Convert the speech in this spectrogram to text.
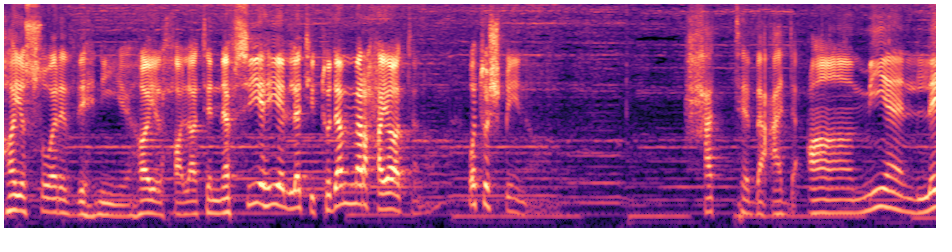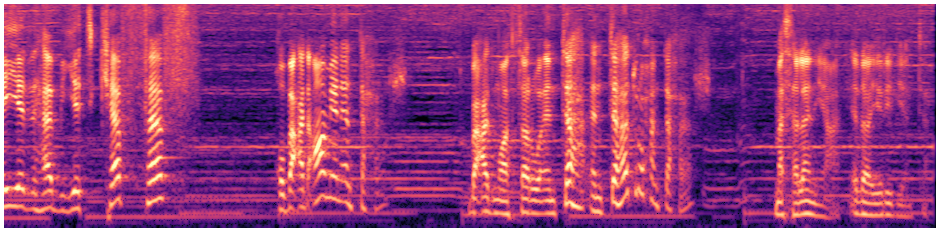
هاي الصور الذهنية هاي الحالات النفسية هي التي تدمر حياتنا وتشقينا. حتى بعد عامين ليذهب يتكفف. وبعد عامين انتحر. بعد ما الثروة انتهى انتهت روح انتحر. مثلا يعني إذا يريد ينتحر.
